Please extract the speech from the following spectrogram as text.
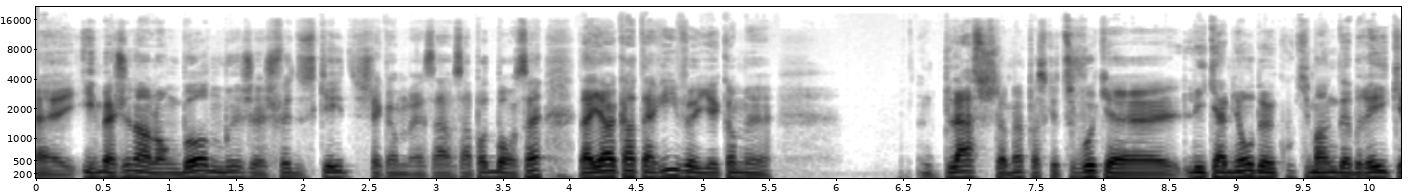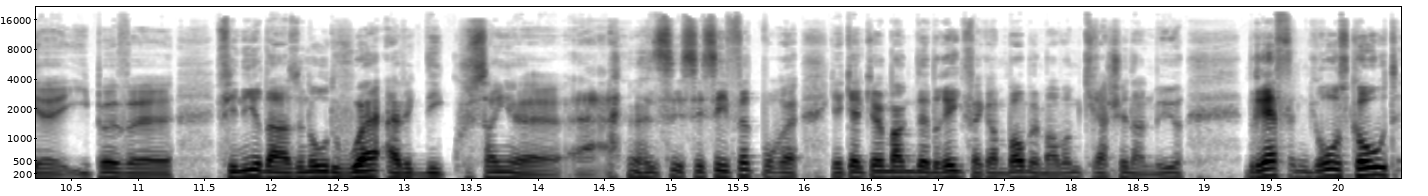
Euh, imagine en longboard, moi, je, fais du skate, comme, ça n'a pas de bon sens. D'ailleurs, quand tu arrives, il y a comme euh, une place, justement, parce que tu vois que les camions, d'un coup, qui manquent de break, euh, ils peuvent finir dans une autre voie avec des coussins. c'est fait pour que quelqu'un manque de break, fait comme, bon, ben, m'en va me cracher dans le mur. Bref, une grosse côte,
